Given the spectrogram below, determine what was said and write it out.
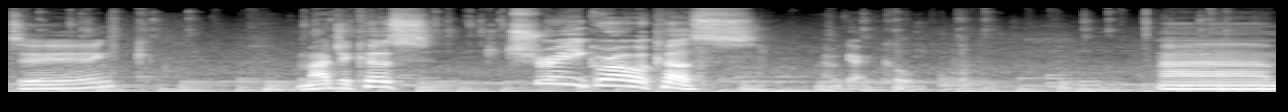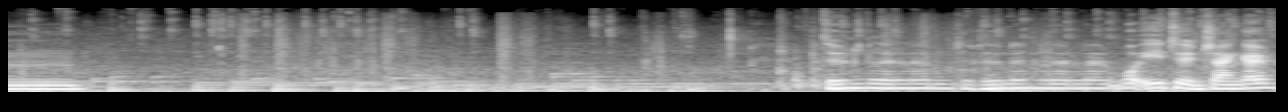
dink. Magicus, tree growercus. There we go. Cool. Um. What are you doing, Django?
